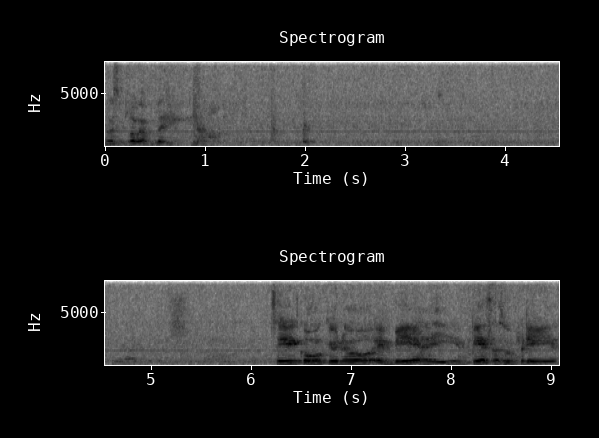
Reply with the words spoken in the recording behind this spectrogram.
no es plug and play. Sí, como que uno envía y empieza a sufrir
